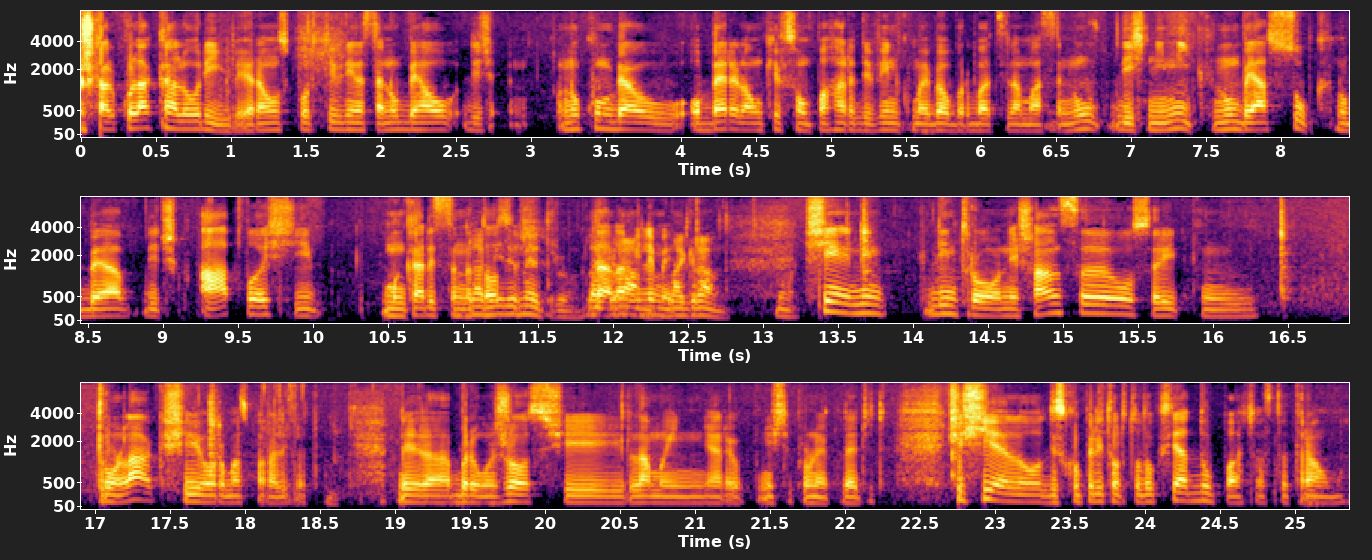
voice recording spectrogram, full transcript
Își calcula caloriile, era un sportiv din ăsta, nu beau, deci, nu cum beau o bere la un chef sau un pahar de vin cum mai beau bărbații la masă, nu, deci nimic, nu bea suc, nu bea, deci apă și mâncare sănătoasă. La milimetru, și, la, da, gram, la milimetru. la gram. Da. Și din, dintr-o neșansă o sărit într-un lac și o rămas paralizat. De la brâu în jos și la mâini are niște probleme cu degete. Și și el a descoperit ortodoxia după această traumă.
